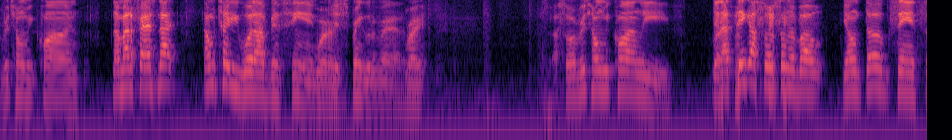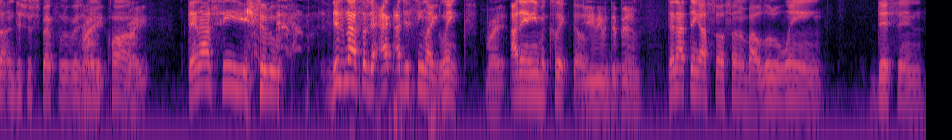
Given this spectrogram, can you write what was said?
Rich Homie Quan. Now, matter of fact, not. I'm gonna tell you what I've been seeing Word. just sprinkled around. Right? I saw Rich Homie Quan leave. Then I think I saw something about Young Thug saying something disrespectful to Rich Right? Homie Quan. Right? Then I see little. this is not such a. I, I just seen like links. Right? I didn't even click though. You didn't even dip in. Then I think I saw something about Lil Wayne dissing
